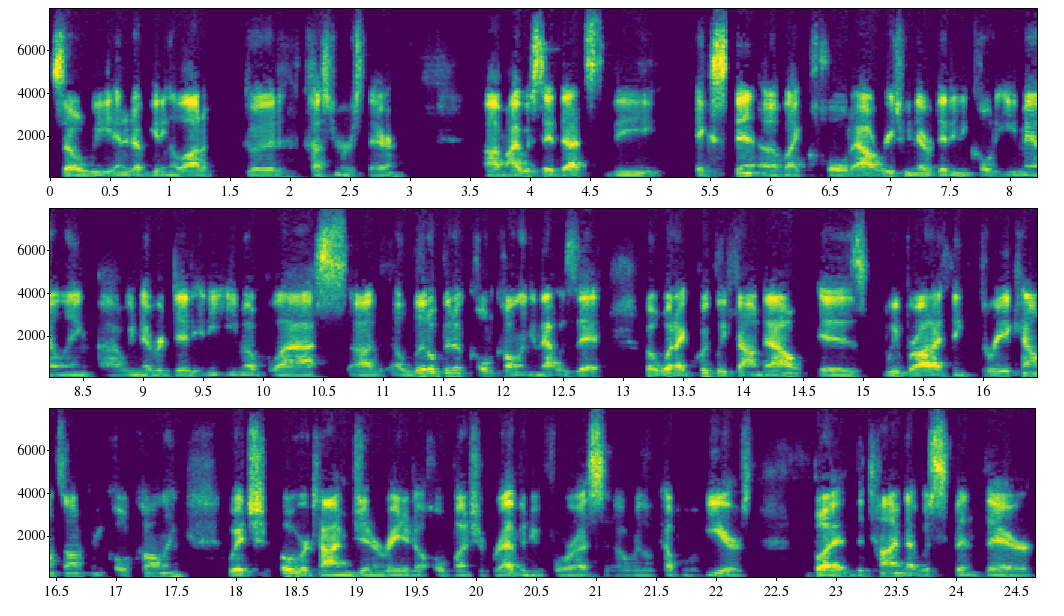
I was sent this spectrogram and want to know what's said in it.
So we ended up getting a lot of good customers there. Um, I would say that's the extent of like cold outreach. We never did any cold emailing. Uh, we never did any email blasts. Uh, a little bit of cold calling, and that was it. But what I quickly found out is we brought, I think, three accounts on from cold calling, which over time generated a whole bunch of revenue for us over a couple of years. But the time that was spent there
